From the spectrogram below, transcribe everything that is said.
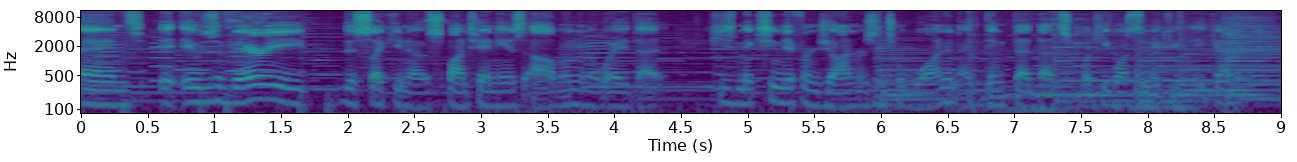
and it, it was a very this like you know spontaneous album in a way that he's mixing different genres into one and i think that that's what he wants to make unique out of it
